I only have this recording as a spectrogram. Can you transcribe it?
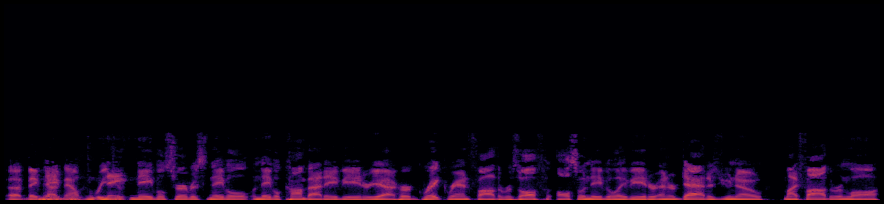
uh they've had now three. Na- naval service, naval, naval combat aviator. Yeah. Her great grandfather was also a naval aviator and her dad, as you know, my father-in-law,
